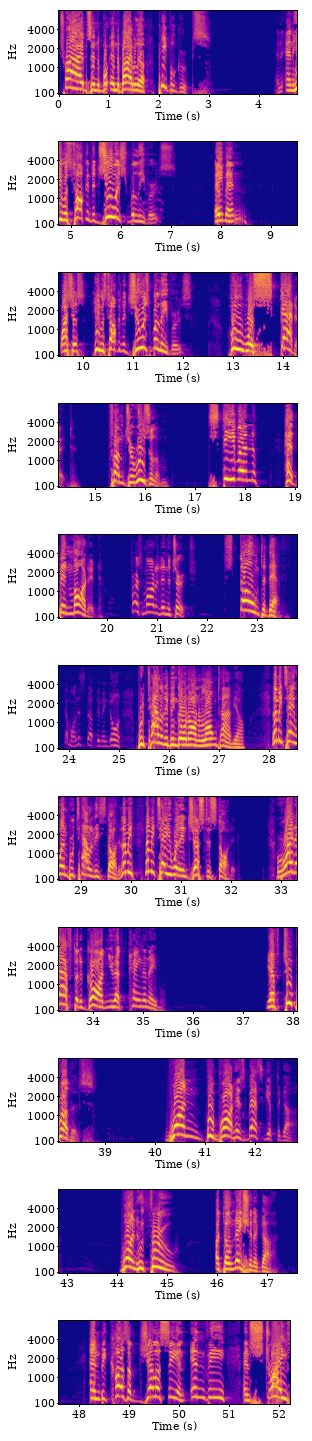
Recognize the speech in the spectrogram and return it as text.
Tribes in the, in the Bible are people groups. And, and he was talking to Jewish believers. Amen. Watch this. He was talking to Jewish believers who were scattered from Jerusalem. Stephen had been martyred. First martyred in the church. Stoned to death. Come on, this stuff has been going, brutality been going on a long time, y'all. Let me tell you when brutality started. Let me, let me tell you when injustice started. Right after the garden, you have Cain and Abel. You have two brothers. One who brought his best gift to God. One who threw a donation to God. And because of jealousy and envy and strife,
